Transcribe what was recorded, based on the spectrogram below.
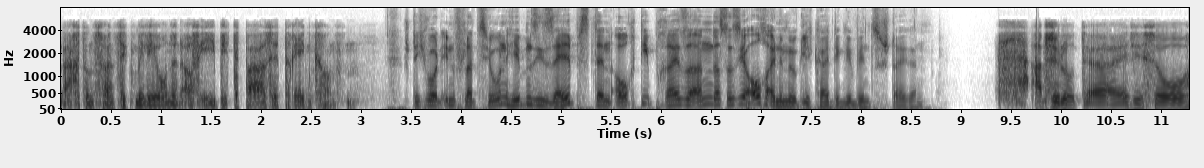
28 Millionen auf EBIT-Basis drehen konnten. Stichwort Inflation. Heben Sie selbst denn auch die Preise an? Das ist ja auch eine Möglichkeit, den Gewinn zu steigern. Absolut. Äh, es ist so,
